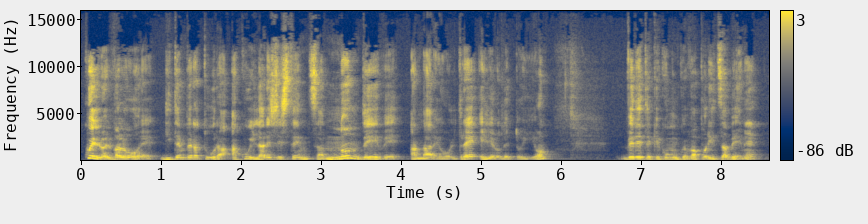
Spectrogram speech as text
Quello è il valore di temperatura a cui la resistenza non deve andare oltre, e gliel'ho detto io. Vedete che comunque vaporizza bene.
